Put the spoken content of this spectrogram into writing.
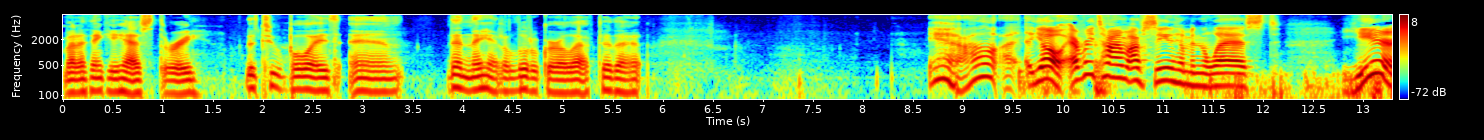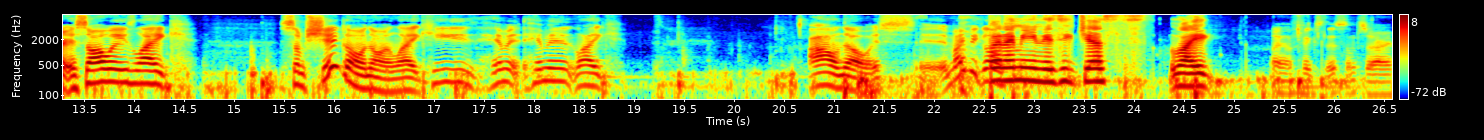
But I think he has three. The two boys, and then they had a little girl after that. Yeah, I don't. I, yo, every time I've seen him in the last year, it's always like some shit going on. Like he, him, him, and like I don't know. It's it might be going. But I mean, is he just like I gotta fix this. I'm sorry.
